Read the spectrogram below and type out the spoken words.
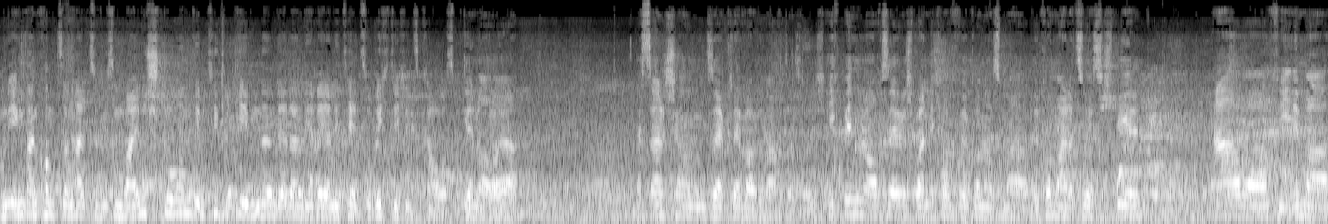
Und irgendwann kommt es dann halt zu diesem Meilenssturm, dem Titelgebenden, der dann die Realität so richtig ins Chaos bringt. Genau, ja. Das ist dann schon sehr clever gemacht. Also ich, ich bin auch sehr gespannt. Ich hoffe, wir kommen, das mal, wir kommen mal dazu, das zu spielen. Aber wie immer,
